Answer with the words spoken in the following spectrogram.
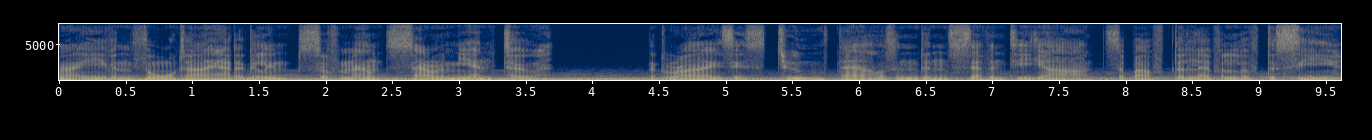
I even thought I had a glimpse of Mount Sarmiento that rises 2,070 yards above the level of the sea,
